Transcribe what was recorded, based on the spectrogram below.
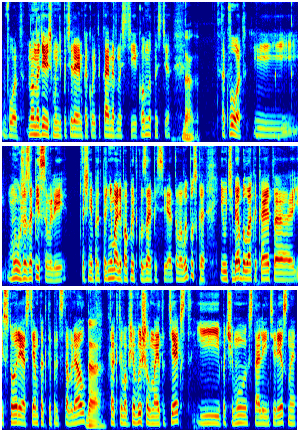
Вот. Но надеюсь, мы не потеряем какой-то камерности и комнатности. да. Так вот, и мы уже записывали, точнее, предпринимали попытку записи этого выпуска, и у тебя была какая-то история с тем, как ты представлял, Да, как ты вообще вышел на этот текст, и почему стали интересны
